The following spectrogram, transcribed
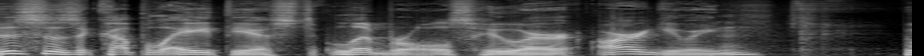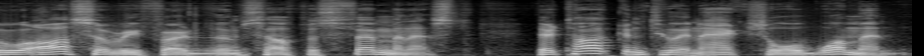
This is a couple atheist liberals who are arguing, who also refer to themselves as feminists. They're talking to an actual woman.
